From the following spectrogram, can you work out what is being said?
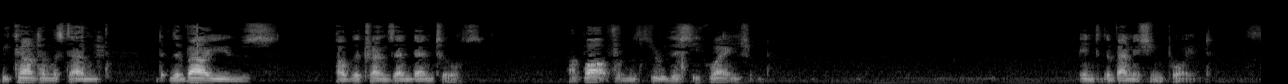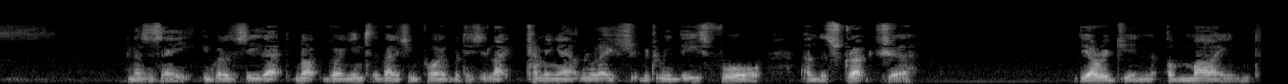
We can't understand the, the values of the transcendentals apart from through this equation into the vanishing point. And as I say, you've got to see that not going into the vanishing point, but this is like coming out the relationship between these four and the structure, the origin of mind,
